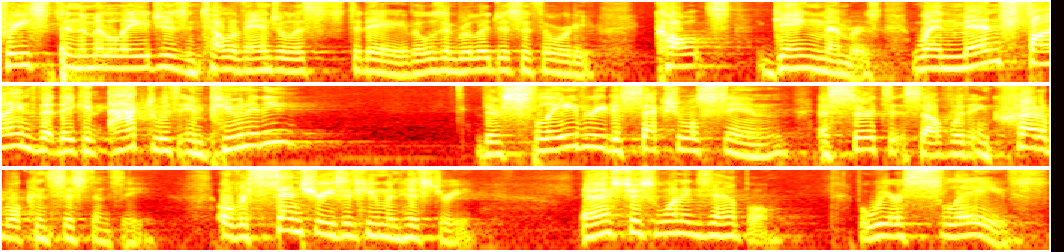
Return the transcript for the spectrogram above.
priests in the Middle Ages and televangelists today, those in religious authority, cults, gang members. When men find that they can act with impunity, their slavery to sexual sin asserts itself with incredible consistency over centuries of human history. And that's just one example. But we are slaves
